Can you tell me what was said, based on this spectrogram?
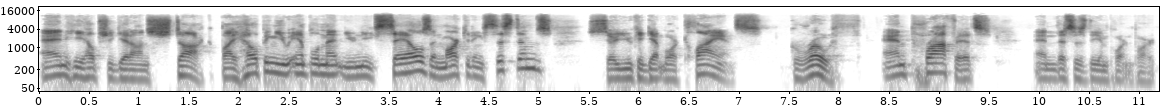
And he helps you get unstuck by helping you implement unique sales and marketing systems so you can get more clients, growth, and profits. And this is the important part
